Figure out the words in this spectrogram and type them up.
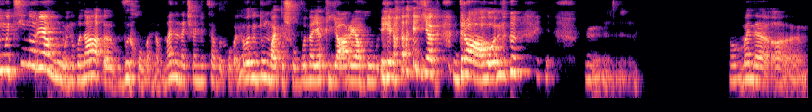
емоційно реагує? Ну вона е, вихована. В мене начальниця вихована. Ви не думайте, що вона як я реагує, як драгон. У мене е,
